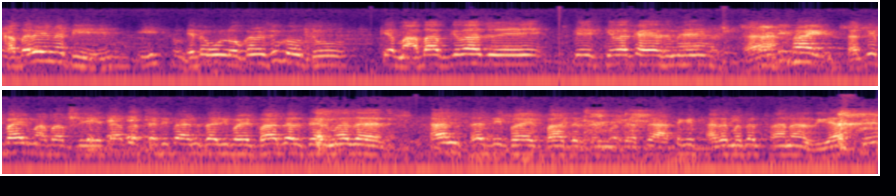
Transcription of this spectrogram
ખબર નથી. એ તો એટલે હું લોકોને શું કઉ છું? કે મા બાપ કેવા જોઈએ? કે કેવા કયા તમે. સર્ટિફાઈડ મા બાપ જોઈએ સર્ટિફાઈડ સર્ટિફાઈડ ફાધર છે મધર અનસર્ટિફાઈડ ફાધર છે મધર છે. આ તો કઈ ફાધર મધર થવાના રિયાજ છે?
